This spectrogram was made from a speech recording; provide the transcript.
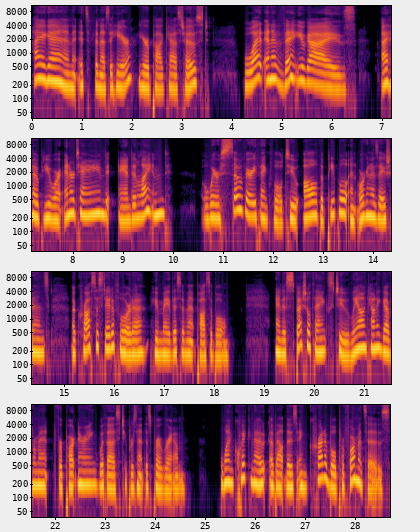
Hi again. It's Vanessa here, your podcast host. What an event, you guys! I hope you were entertained and enlightened. We're so very thankful to all the people and organizations across the state of Florida who made this event possible. And a special thanks to Leon County government for partnering with us to present this program. One quick note about those incredible performances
